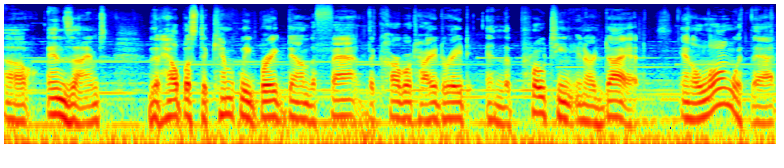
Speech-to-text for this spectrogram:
uh, enzymes that help us to chemically break down the fat, the carbohydrate, and the protein in our diet. And along with that,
